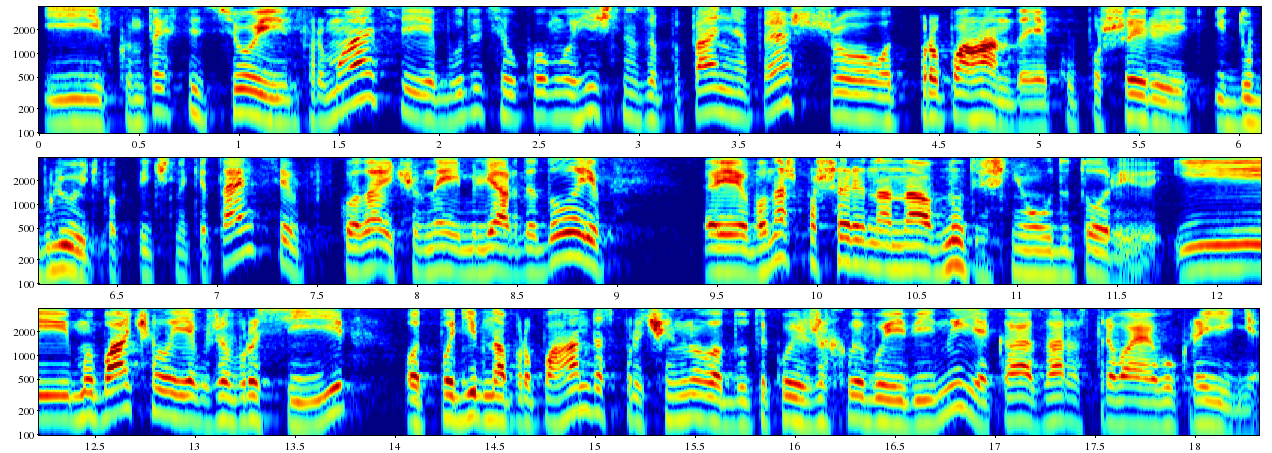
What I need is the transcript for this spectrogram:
І в контексті цієї інформації буде цілком логічне запитання, те, що от пропаганда, яку поширюють і дублюють фактично китайці, вкладаючи в неї мільярди доларів, вона ж поширена на внутрішню аудиторію. І ми бачили, як вже в Росії от подібна пропаганда спричинила до такої жахливої війни, яка зараз триває в Україні.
